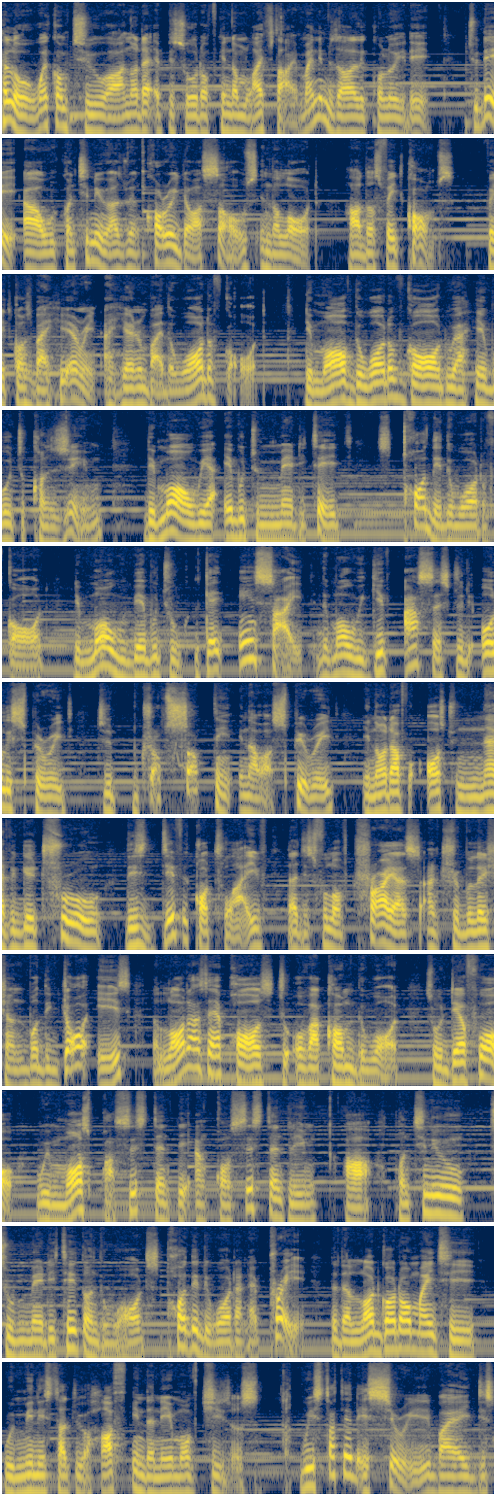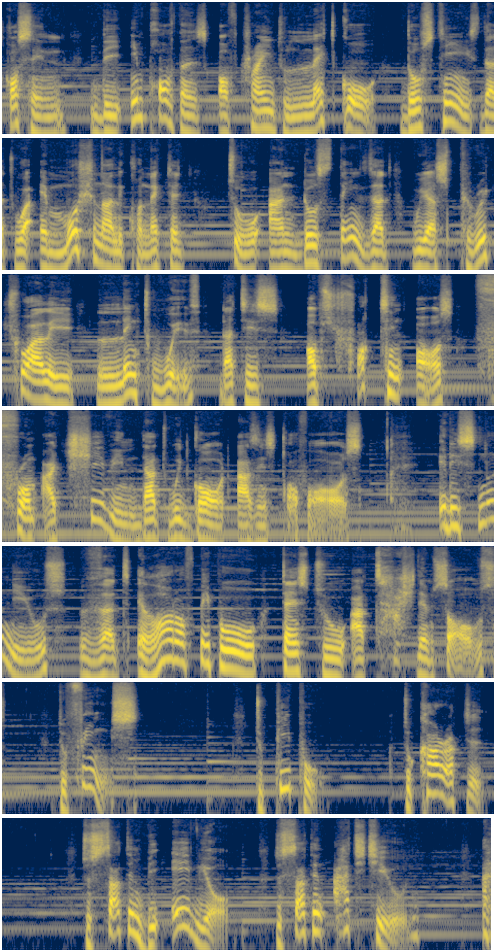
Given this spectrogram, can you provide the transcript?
Hello, welcome to another episode of Kingdom Lifestyle. My name is Ali Koloide. Today, uh, we continue as we encourage ourselves in the Lord. How does faith comes? Faith comes by hearing, and hearing by the Word of God. The more of the Word of God we are able to consume, the more we are able to meditate, study the Word of God, the more we'll be able to get insight, the more we give access to the Holy Spirit to drop something in our spirit in order for us to navigate through this difficult life that is full of trials and tribulation. But the joy is the Lord has helped us to overcome the world. So therefore, we must persistently and consistently uh, continue to meditate on the word, study the word, and I pray that the Lord God Almighty will minister to your heart in the name of Jesus. We started a series by discussing the importance of trying to let go those things that we're emotionally connected to and those things that we are spiritually linked with that is obstructing us from achieving that which God has in store for us. It is no news that a lot of people tends to attach themselves to things, to people, to character, to certain behavior, to certain attitude,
